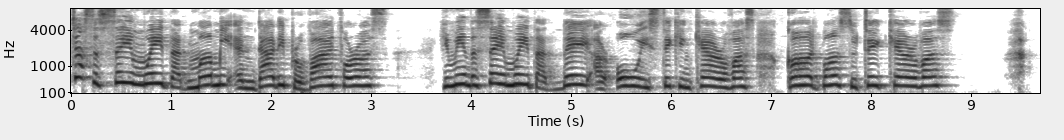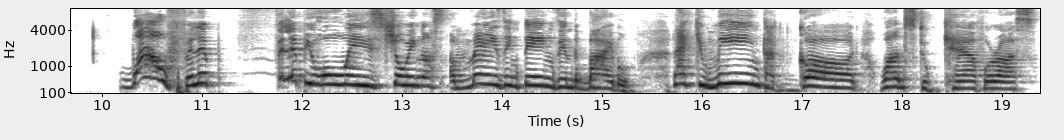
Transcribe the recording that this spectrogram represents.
Just the same way that mommy and daddy provide for us. You mean the same way that they are always taking care of us? God wants to take care of us? Wow, Philip! Philip, you always showing us amazing things in the Bible. Like you mean that God wants to care for us.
